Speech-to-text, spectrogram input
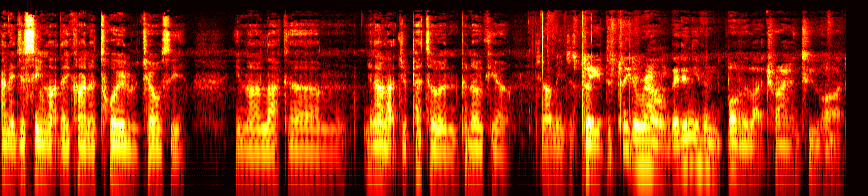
and it just seemed like they kind of toyed with Chelsea, you know, like um, you know, like Geppetto and Pinocchio. you know what I mean? Just played, just played around. They didn't even bother like trying too hard,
